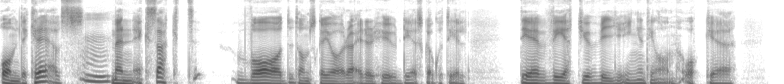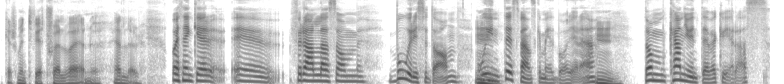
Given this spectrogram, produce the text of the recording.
om det krävs. Mm. Men exakt vad de ska göra eller hur det ska gå till, det vet ju vi ju ingenting om och eh, kanske de inte vet själva ännu heller. Och jag tänker, eh, för alla som bor i Sudan och mm. inte är svenska medborgare, mm. de kan ju inte evakueras.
